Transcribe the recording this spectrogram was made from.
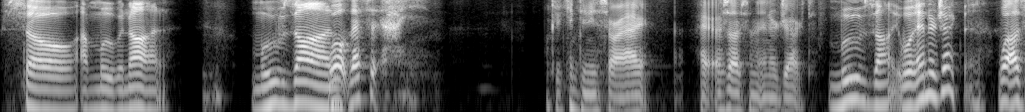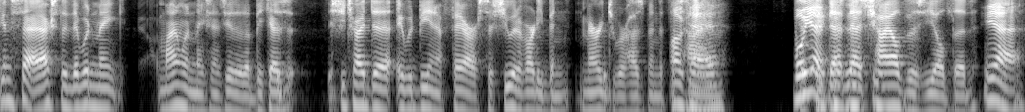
So I'm moving on. Moves on. Well, that's it. Okay, continue. Sorry, I I, I was going to interject. moves on. Well, interject then. Well, I was going to say actually that wouldn't make mine wouldn't make sense either though because she tried to it would be an affair, so she would have already been married to her husband at the Okay. time. Well, That- yeah, that, that, child was yielded. Yeah.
